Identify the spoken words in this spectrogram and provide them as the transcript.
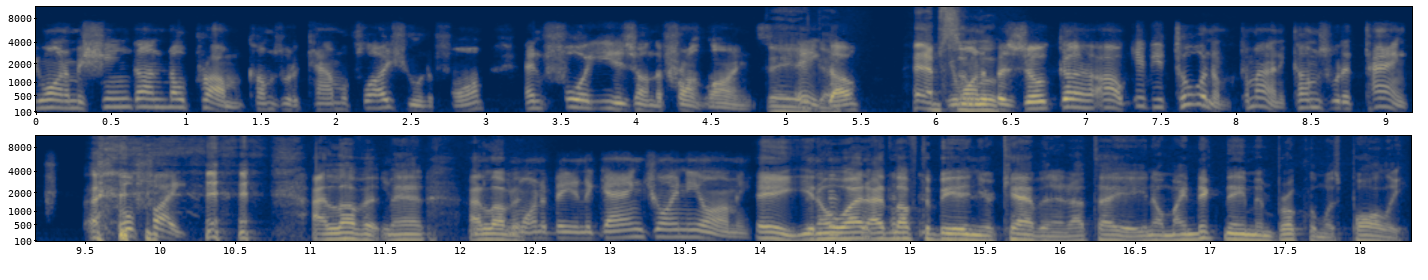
You want a machine gun? No problem. Comes with a camouflage uniform and four years on the front lines. There you you go. go. You want a bazooka? I'll give you two of them. Come on, it comes with a tank. Go fight. I love it, man. I love you it. want to be in the gang? Join the army. Hey, you know what? I'd love to be in your cabinet. I'll tell you. You know, my nickname in Brooklyn was Paulie.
